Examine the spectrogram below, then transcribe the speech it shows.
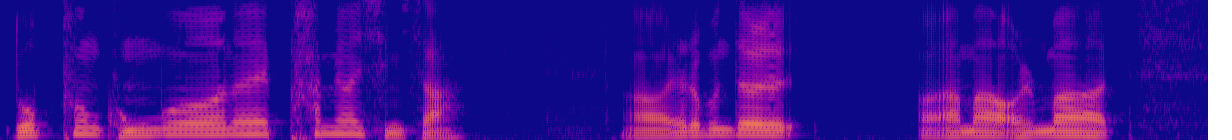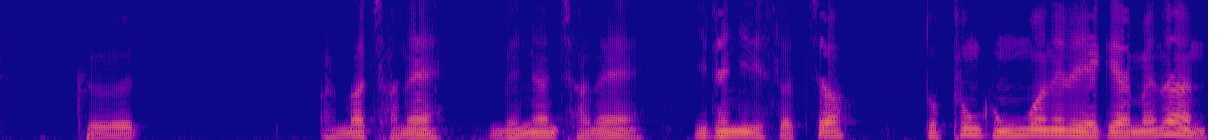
높은 공무원의 파면 심사. 어, 여러분들 어, 아마 얼마 그 얼마 전에 몇 년 전에 이런 일이 있었죠. 높은 공무원을 얘기하면은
